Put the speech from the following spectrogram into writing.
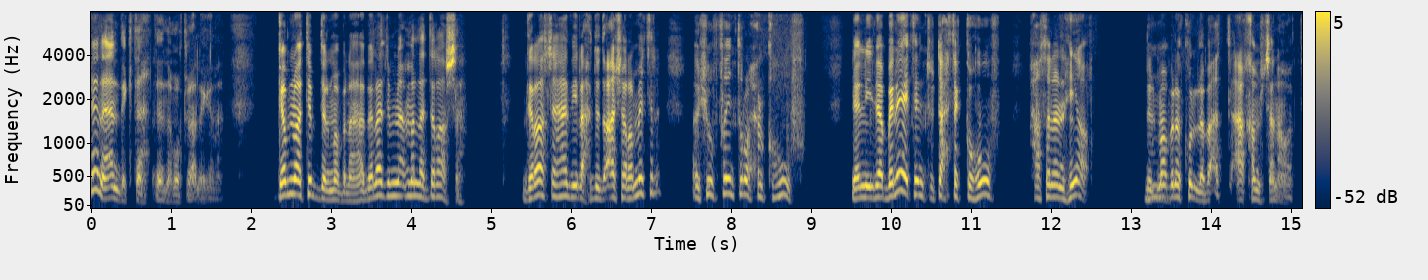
هنا عندك تحت هنا مكانك هنا. قبل ما تبدأ المبنى هذا لازم نعمل له دراسة. دراسة هذه لحدود 10 متر أشوف فين تروح الكهوف. لأن إذا بنيت أنت تحت الكهوف حصل انهيار. للمبنى كله بعد خمس سنوات.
